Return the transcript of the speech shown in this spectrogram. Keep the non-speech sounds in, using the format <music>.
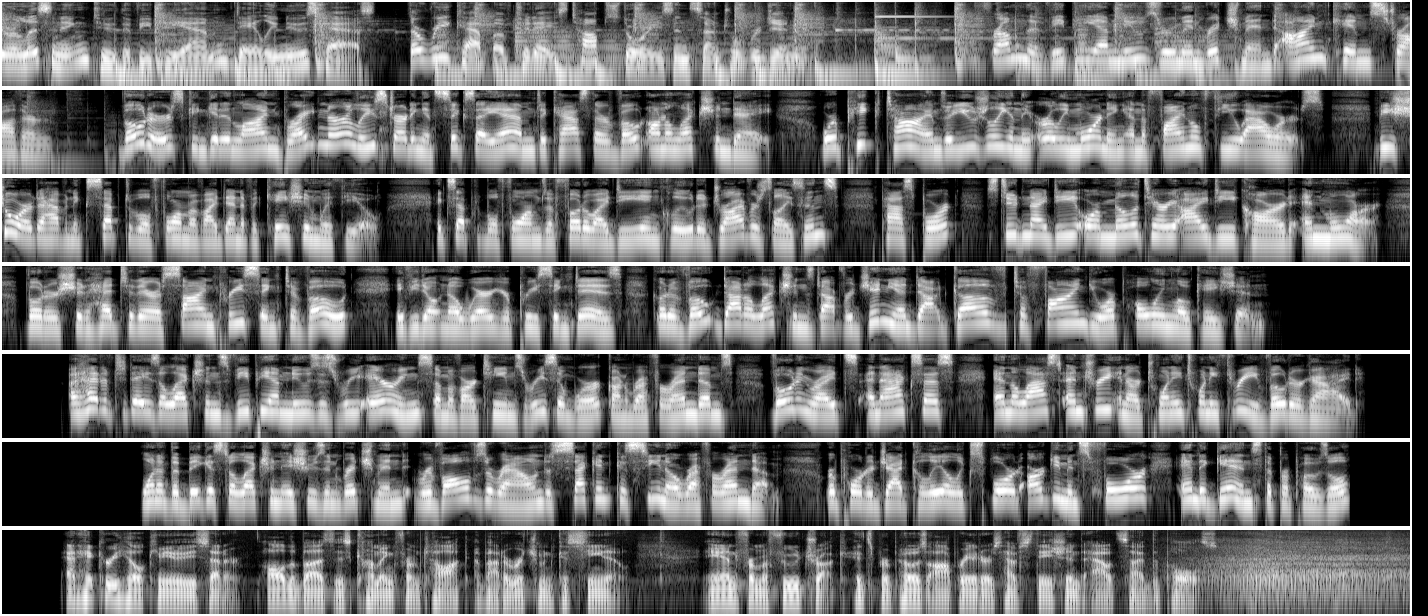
You're listening to the VPM Daily Newscast, the recap of today's top stories in Central Virginia. From the VPM Newsroom in Richmond, I'm Kim Strother. Voters can get in line bright and early starting at 6 a.m. to cast their vote on Election Day, where peak times are usually in the early morning and the final few hours. Be sure to have an acceptable form of identification with you. Acceptable forms of photo ID include a driver's license, passport, student ID, or military ID card, and more. Voters should head to their assigned precinct to vote. If you don't know where your precinct is, go to vote.elections.virginia.gov to find your polling location. Ahead of today's elections, VPM News is re airing some of our team's recent work on referendums, voting rights and access, and the last entry in our 2023 voter guide. One of the biggest election issues in Richmond revolves around a second casino referendum. Reporter Jahd Khalil explored arguments for and against the proposal. At Hickory Hill Community Center, all the buzz is coming from talk about a Richmond casino and from a food truck its proposed operators have stationed outside the polls.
